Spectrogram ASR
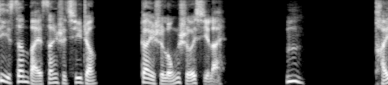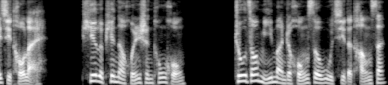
第三百三十七章，盖世龙蛇袭来。嗯，抬起头来，瞥了瞥那浑身通红、周遭弥漫着红色雾气的唐三，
